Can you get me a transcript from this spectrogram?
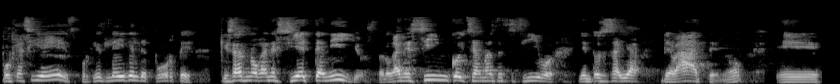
Porque así es, porque es ley del deporte. Quizás no gane siete anillos, pero gane cinco y sea más decisivo. Y entonces haya debate, ¿no? Eh,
